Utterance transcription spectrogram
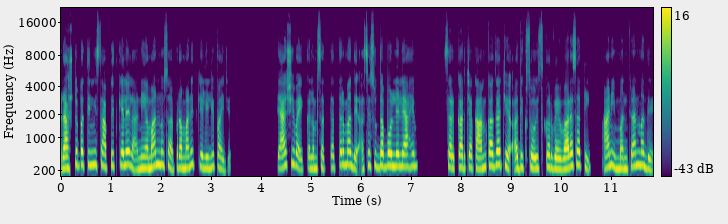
राष्ट्रपतींनी स्थापित केलेल्या नियमांनुसार प्रमाणित केलेली पाहिजे. त्याशिवाय कलम सत्याहत्तरमध्ये असे सुद्धा बोललेले आहे. सरकारच्या कामकाजाचे अधिक सोयीस्कर व्यवहारासाठी आणि मंत्र्यांमध्ये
